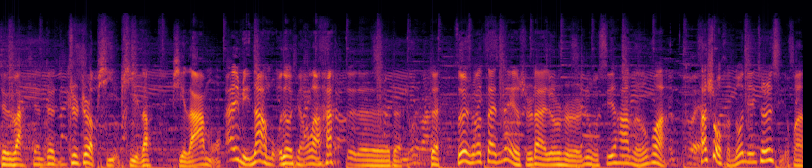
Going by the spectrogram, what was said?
对吧？现在就知知道痞痞子痞子阿姆，埃米纳姆就行了。对对对对对对，所以说在那个时代，就是这种嘻哈文化，它受很多年轻人喜欢。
